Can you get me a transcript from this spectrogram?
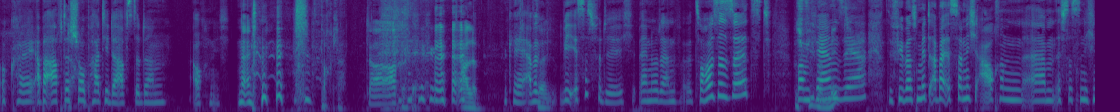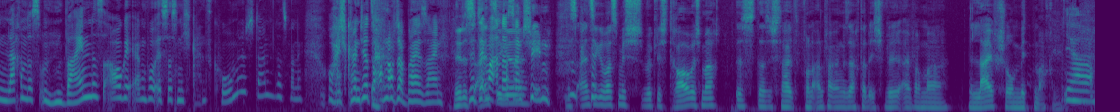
Okay, aber Aftershow-Party darfst du dann auch nicht. Nein. Doch, klar. Doch. Alle. Okay, aber Vielleicht. wie ist es für dich, wenn du dann zu Hause sitzt, vom Fernseher, du fieberst mit, aber ist da nicht auch ein, ähm, ist das nicht ein lachendes und ein weinendes Auge irgendwo? Ist das nicht ganz komisch dann, dass man, oh, ich könnte jetzt auch noch dabei sein. Nee, das Wird immer anders entschieden. Das Einzige, was mich wirklich traurig macht, ist, dass ich halt von Anfang an gesagt habe, ich will einfach mal eine Live-Show mitmachen. Ja,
